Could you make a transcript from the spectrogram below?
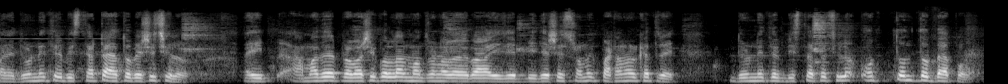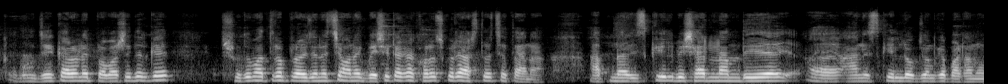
মানে দুর্নীতির বিস্তারটা এত বেশি ছিল। এই আমাদের প্রবাসী কল্যাণ মন্ত্রণালয় বা এই যে বিদেশে শ্রমিক পাঠানোর ক্ষেত্রে দুর্নীতির বিস্তারটা ছিল অত্যন্ত ব্যাপক এবং যে কারণে প্রবাসীদেরকে শুধুমাত্র প্রয়োজনের চেয়ে অনেক বেশি টাকা খরচ করে আসতে হচ্ছে তা না। আপনার স্কিল বিষয়ের নাম দিয়ে আনস্কিল লোকজনকে পাঠানো,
